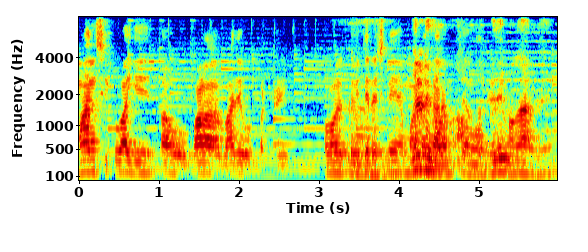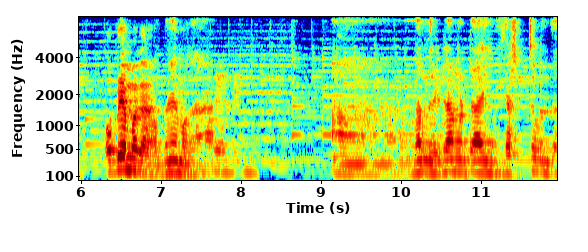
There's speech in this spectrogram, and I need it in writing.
ಮಾನಸಿಕವಾಗಿ ತಾವು ಬಹಳ ಒಪ್ಪಟ್ರಿ ಅವಾಗ ಕವಿತೆ ರಚನೆ. ಮಗ ಅಲ್ರಿ ಒಬ್ರೇ ಮಗ? ಒಬ್ಬನೇ ಮಗ. ನಂದು ರಿಟೈರ್ಮೆಂಟ್ ಆಗಿ ಎಷ್ಟು ಒಂದು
